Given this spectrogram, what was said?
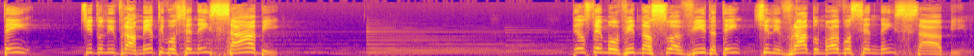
tem tido livramento e você nem sabe. Deus tem movido na sua vida, tem te livrado do mal e você nem sabe.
